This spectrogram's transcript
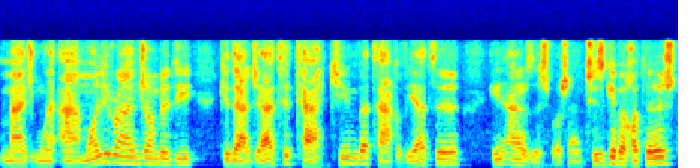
مجموعه اعمالی رو انجام بدی که در جهت تحکیم و تقویت این ارزش باشن. چیزی که به خاطرش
